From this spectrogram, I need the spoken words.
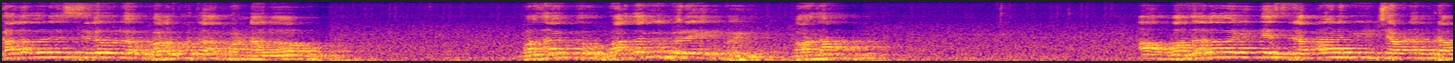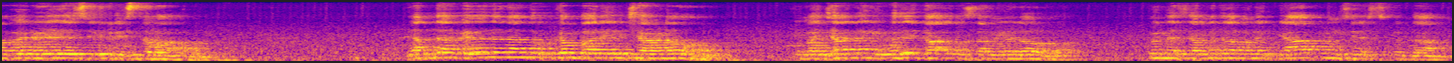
కలవరి శిలువలో కొలపుతా కొండలో వదకు వదకు గురైపోయింది. వద. ఆ వదలో ఎన్ని శ్రమ అనిపించాడు ప్రభు శ్రీక్రీస్తువారు ఎంత వేదన దుఃఖం భరించాడో ఈ మధ్యాహ్నం ఈ ఉదయకాల సమయంలో కొన్ని సంగతులు మనం జ్ఞాపకం చేసుకుందాము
